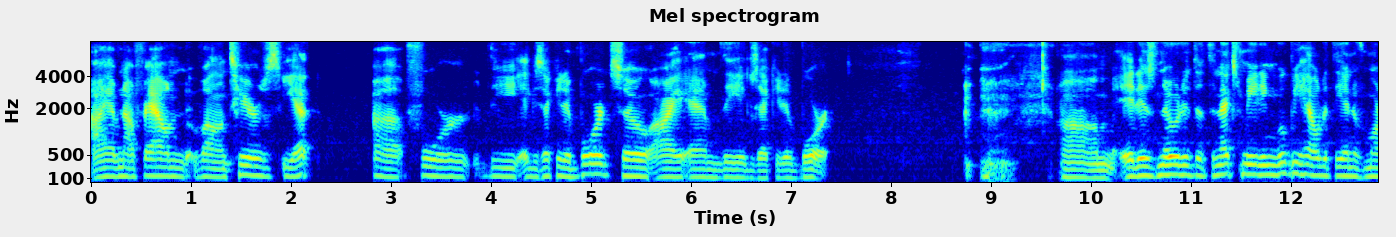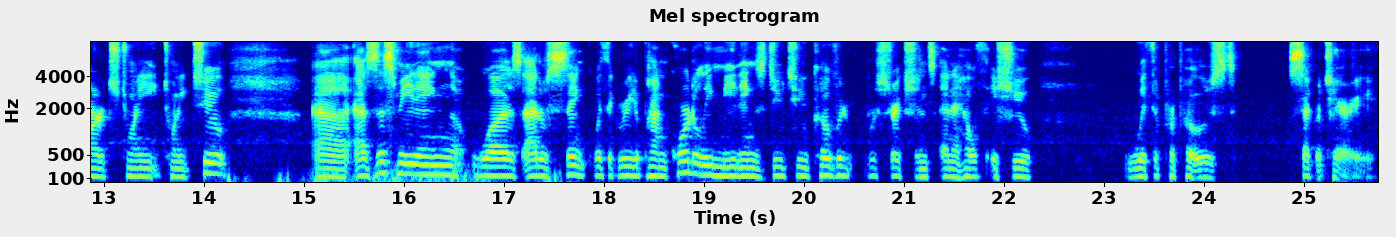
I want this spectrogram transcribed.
I have not found volunteers yet uh, for the executive board, so I am the executive board. um, it is noted that the next meeting will be held at the end of March 2022. Uh, as this meeting was out of sync with agreed upon quarterly meetings due to COVID restrictions and a health issue with the proposed secretary.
